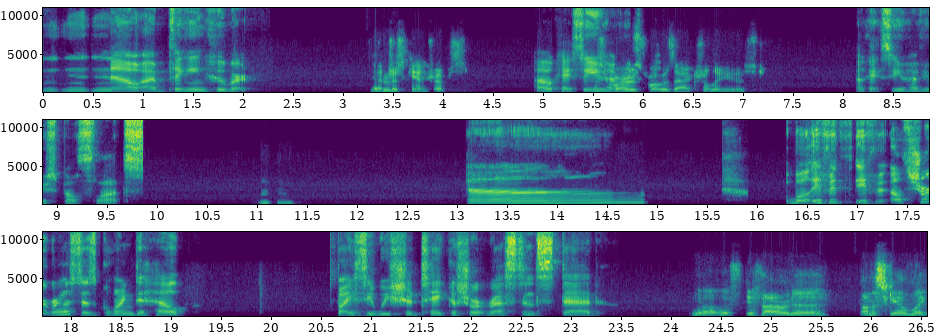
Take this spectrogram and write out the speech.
n- no, I'm thinking Hubert. Yeah, just cantrips. Okay, so you as have far your, as what was actually used. okay, so you have your spell slots. hmm Um. Well, if it's if a short rest is going to help spicy, we should take a short rest instead. Yeah, if if I were to on a scale of like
